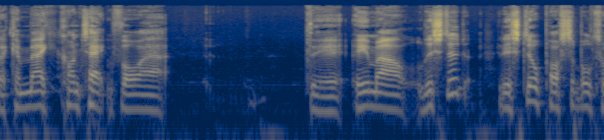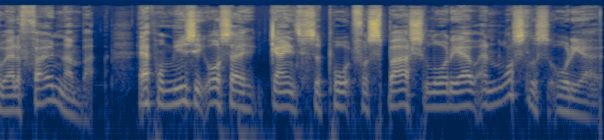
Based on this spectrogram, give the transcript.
they can make contact via their email listed. It is still possible to add a phone number. Apple Music also gains support for spatial audio and lossless audio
